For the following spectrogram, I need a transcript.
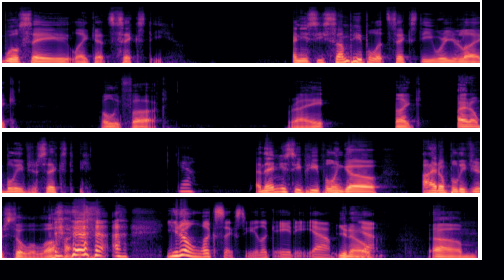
will say like at 60 and you see some people at 60 where you're like, holy fuck. Right? Like, I don't believe you're 60. Yeah. And then you see people and go, I don't believe you're still alive. You don't look 60, you look 80. Yeah. You know, Yeah. um,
